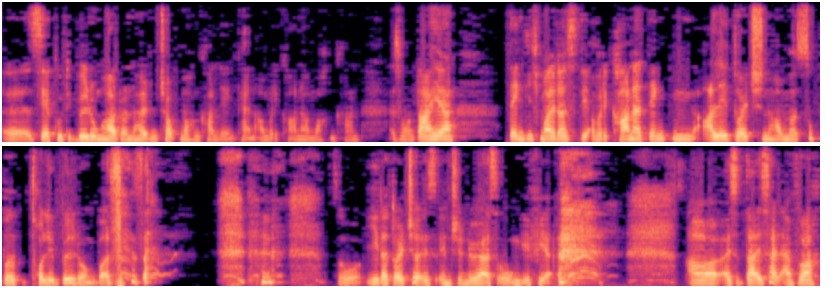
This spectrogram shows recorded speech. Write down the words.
äh, sehr gute Bildung hat und halt einen Job machen kann, den kein Amerikaner machen kann. Also von daher denke ich mal, dass die Amerikaner denken, alle Deutschen haben eine super tolle Bildung, was ist. so, jeder Deutscher ist Ingenieur, so ungefähr. aber also da ist halt einfach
